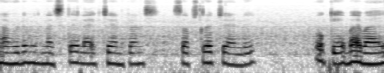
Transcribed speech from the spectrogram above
నా వీడియో మీకు నచ్చితే లైక్ చేయండి ఫ్రెండ్స్ సబ్స్క్రైబ్ చేయండి. Okay bye bye.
